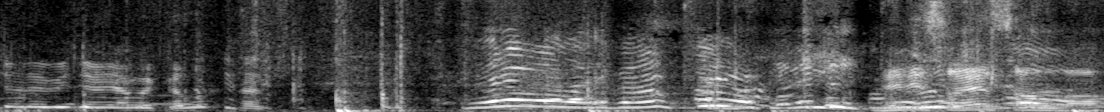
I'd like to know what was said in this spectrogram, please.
şöyle videoya bakalım. Merhabalar ben Fırat. Deniz el salla.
